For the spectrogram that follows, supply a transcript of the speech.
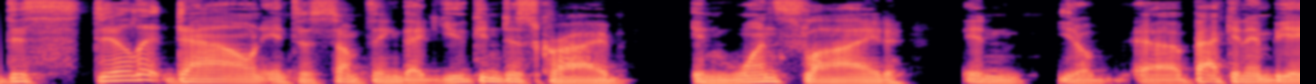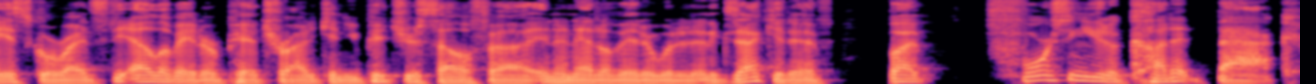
distill it down into something that you can describe in one slide in you know uh, back in MBA school right? It's the elevator pitch right? Can you pitch yourself uh, in an elevator with an executive? But forcing you to cut it back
